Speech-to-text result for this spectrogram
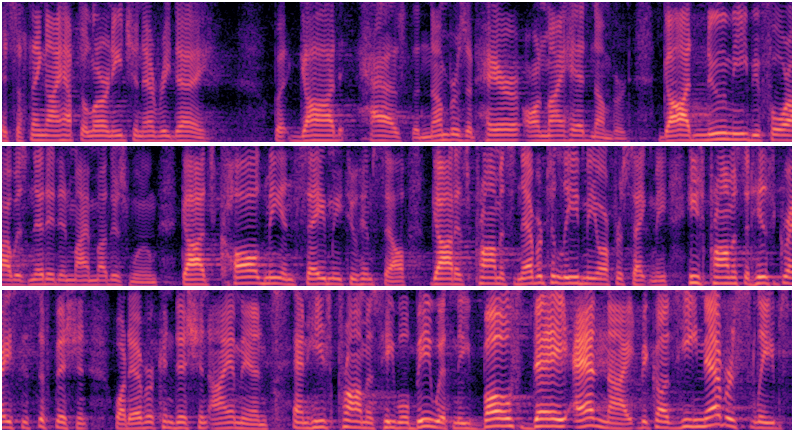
It's a thing I have to learn each and every day but God has the numbers of hair on my head numbered. God knew me before I was knitted in my mother's womb. God's called me and saved me to Himself. God has promised never to leave me or forsake me. He's promised that His grace is sufficient, whatever condition I am in. And He's promised He will be with me both day and night because He never sleeps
